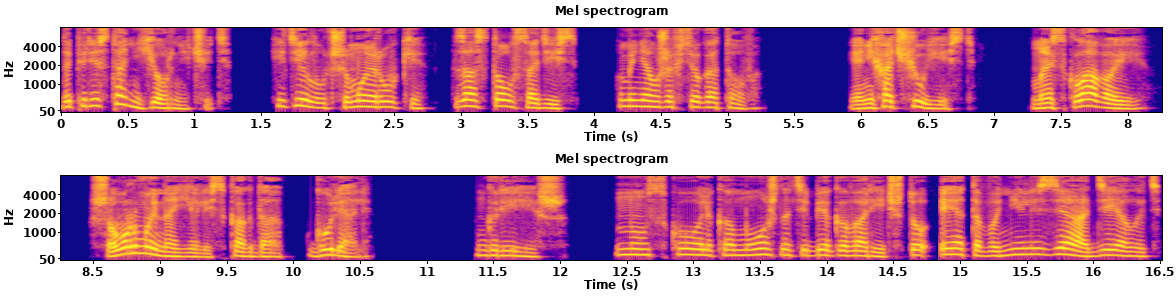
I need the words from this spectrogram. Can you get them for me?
Да перестань ерничать. Иди лучше, мой руки, за стол садись. У меня уже все готово. Я не хочу есть. Мы с Клавой шаурмы наелись, когда гуляли. Гриш, ну сколько можно тебе говорить, что этого нельзя делать?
